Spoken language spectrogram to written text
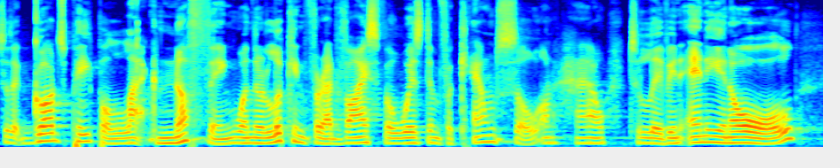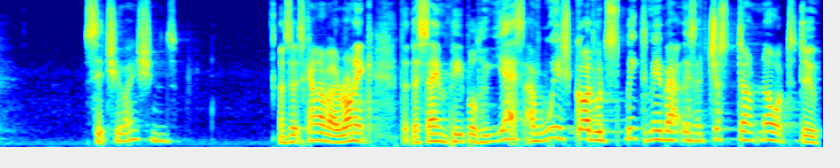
so that God's people lack nothing when they're looking for advice, for wisdom, for counsel on how to live in any and all situations. And so it's kind of ironic that the same people who, yes, I wish God would speak to me about this, I just don't know what to do,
